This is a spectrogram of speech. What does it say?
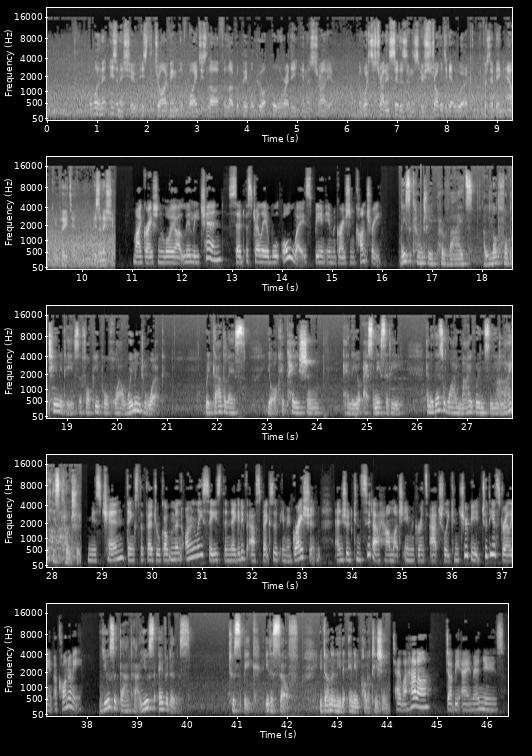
But what is an issue is the driving of wages lower for local people who are already in Australia. The West Australian citizens who struggle to get work because they're being outcompeted is an issue. Migration lawyer Lily Chen said Australia will always be an immigration country. This country provides a lot of opportunities for people who are willing to work, regardless your occupation and your ethnicity and that's why migrants like this country. Ms. Chen thinks the federal government only sees the negative aspects of immigration and should consider how much immigrants actually contribute to the Australian economy. Use data, use evidence to speak itself. You don't need any politician. Taylor Hanna, WAMN News.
